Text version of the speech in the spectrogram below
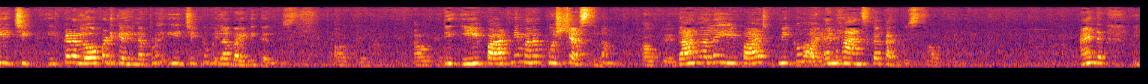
ఈ- చిక్ ఇక్కడ లోపలికి వెళ్ళినప్పుడు ఈ చిక్కు ఇలా బయటికి కనిపిస్తుంది ఓకే ఈ- పార్ట్ని మనం పుష్ చేస్తున్నాం ఓకే దానివల్ల ఈ పార్ట్ మీకు. ఎన్హాన్స్గా కనిపిస్తుంది. అండ్ ఈ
